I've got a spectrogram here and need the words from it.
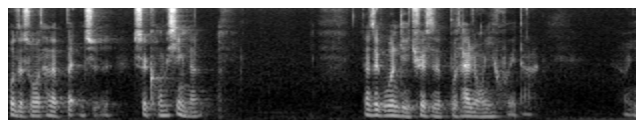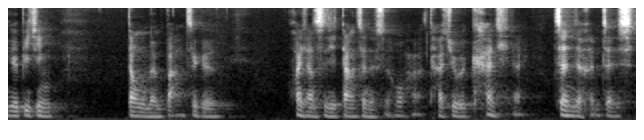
或者说它的本质是空性呢？那这个问题确实不太容易回答，因为毕竟当我们把这个幻想世界当真的时候，哈，它就会看起来真的很真实。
